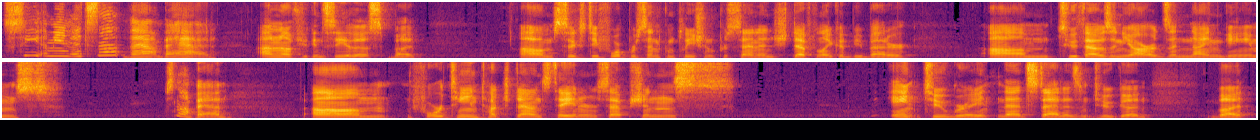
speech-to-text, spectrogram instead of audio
See, I mean, it's not that bad. I don't know if you can see this, but um, 64% completion percentage definitely could be better. Um, 2,000 yards in nine games. It's not bad. Um, 14 touchdowns, 8 interceptions. Ain't too great. That stat isn't too good. But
